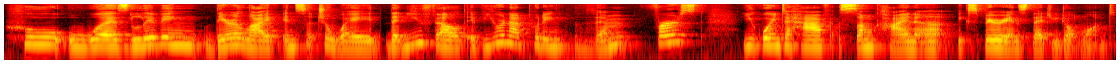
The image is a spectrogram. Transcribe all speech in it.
who was living their life in such a way that you felt if you're not putting them first, you're going to have some kind of experience that you don't want.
